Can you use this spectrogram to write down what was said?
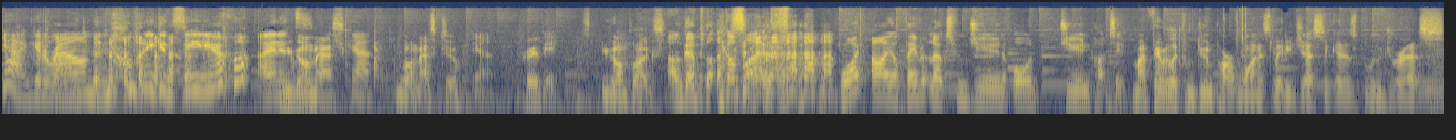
yeah, I get around and nobody can see you. And You it's- going mask. Yeah, I'm going mask too. yeah. Groovy. You going plugs. I'll go plugs. Go plugs. what are your favorite looks from Dune or Dune Part 2? My favorite look from Dune Part One is Lady Jessica's blue dress.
